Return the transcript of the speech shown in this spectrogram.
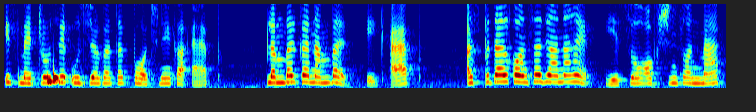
इस मेट्रो से उस जगह तक पहुँचने का ऐप प्लम्बर का नंबर एक ऐप अस्पताल कौन सा जाना है, ये सो ऑप्शंस ऑन मैप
